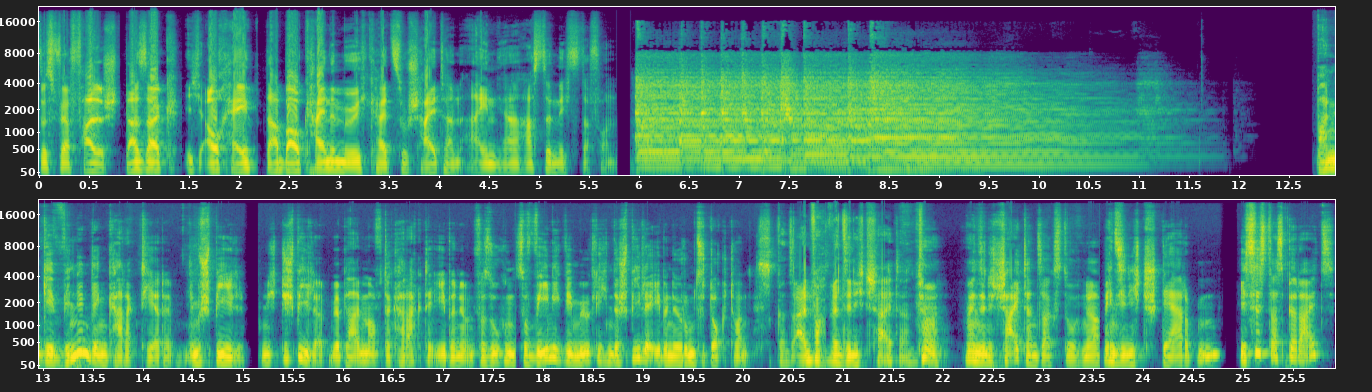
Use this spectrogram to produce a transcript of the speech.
Das wäre falsch. Da sag ich auch, hey, da bau keine Möglichkeit zu scheitern ein, ja, hast du nichts davon. Wann gewinnen denn Charaktere im Spiel? Nicht die Spieler. Wir bleiben auf der Charakterebene und versuchen so wenig wie möglich in der Spielerebene rumzudoktoren. Das ist ganz einfach, wenn sie nicht scheitern. Tja, wenn sie nicht scheitern, sagst du, ne? Wenn sie nicht sterben, ist es das bereits?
